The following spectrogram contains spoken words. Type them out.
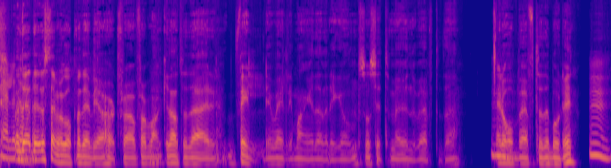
hele Men det, det stemmer godt med det vi har hørt fra, fra banken, at det er veldig veldig mange i denne regionen som sitter med underbeheftede eller overbeheftede boliger. Mm.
